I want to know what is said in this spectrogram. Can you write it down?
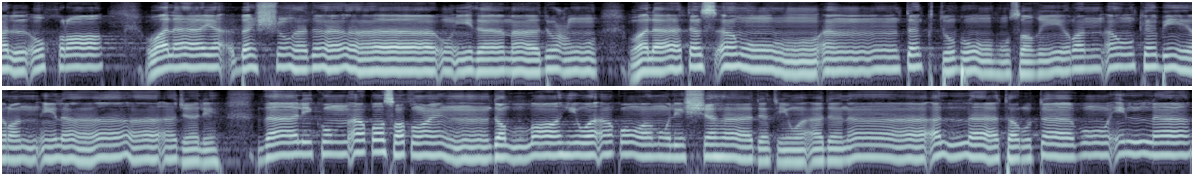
الأخرى ولا يأبى الشهداء إذا ما دعوا ولا تسأموا أن تكتبوه صغيرا أو كبيرا إلى أجله. ذلكم أقسط عند الله وأقوم للشهادة وأدنى ألا ترتابوا إلا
